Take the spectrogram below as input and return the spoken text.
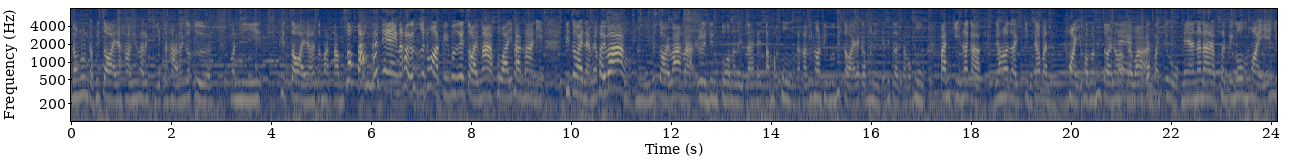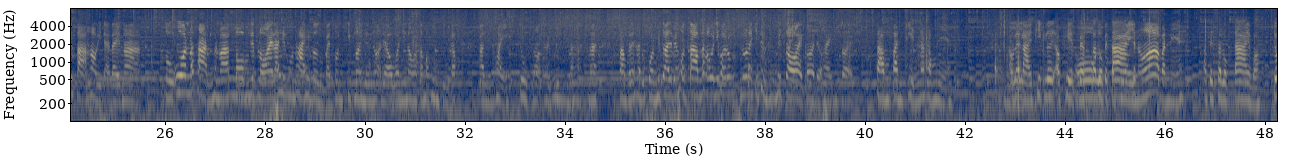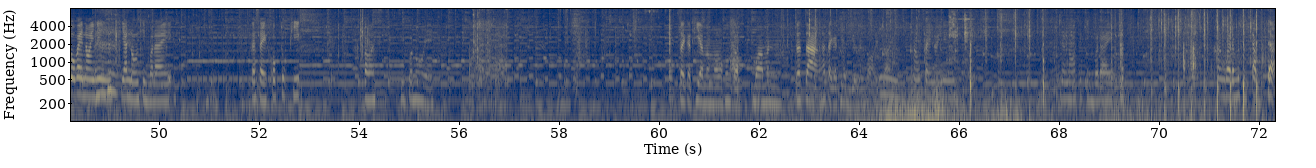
น้องนุ่นกับพี่จอยนะคะ มีภารกิจนะคะ นั่นก็คือวันนี้พี่จอยนะคะจะมาตำส้มตำนั่นเองนะคะ ก็คือทอดฝีมือไอ้จอยมากเพราะว่าที่ผ่านมานี่พี่จอยเนี่ยไม่ค่อยว่างทีนี้พี่จอยว่างละเลยดึงตัวมาเลยจ้ะได้ตำบักหุ่งนะคะคือทอดฝีมือพี่จอยแล้วก็มื้อนี้เดี๋ยวพี่จอยทำบักหุ่งปั่นกินแล้วก็เดี๋ยวเราจะกินกับอันหอยเพราะมันพี่จอยเนาะแบบว่าอัเป็นนหอยจูบแม่นั่นน่ะเพิ่นไปงมหอยอยุสาเฮานี่แหละได้มา ตัวอ้วนมาสั่นเพิ่นว่าต้มเรียบร้อยแล้วที่คุณทายให้เบิ่งไปต้นคลิปหน่อยหนึงเนาะเดี๋ยววันนี้เรามาตำบักหุ่งกินกับอันหอยจุกเนาะหอยจุกนะคะมาตามกันเลยค่ะทุกคนพี่จอยจะเป็นคนตำนะคะ วันนี้เพราะรู้อะไรคิดถึงคือพี่จอยก็เดี๋ยวให้พี่จอยตำปันกินนะคะมื้อนี้เอาหลายๆพริกเลยเอาเผ็ดแบบสลบใต้เนาะวันนี้ เอาเผ็ดสลบใต้บ่โจะไว้หน่อยนึงยันน้องกินบ่ได้ แต่ใส่ครบทุกพริกประมาณสิบกว่าหน่วย ใส่กระเทียมมามาคงกับว่ามันจะจางถ้าใส่กระเทียมเยอะมันบอกอีกอืจอยเอาใส่หน่อยนึงยันน้องสิกินบ่ได้ข้างไว้แล้วมันสิตับจ๋า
